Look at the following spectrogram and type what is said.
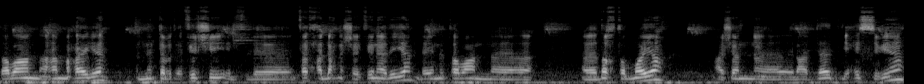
طبعا أهم حاجة إن أنت ما تقفلش الفتحة اللي إحنا شايفينها دي لأن طبعا آه، ضغط المية عشان آه، العداد يحس بيها.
